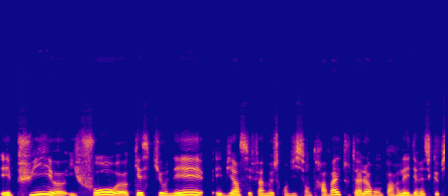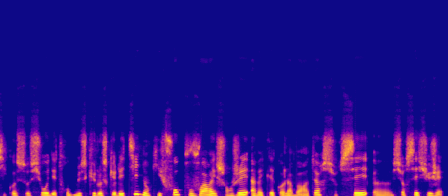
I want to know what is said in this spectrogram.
et puis euh, il faut euh, questionner eh bien ces fameuses conditions de travail. Tout à l'heure, on parlait des risques psychosociaux et des troubles musculosquelettiques, donc il faut pouvoir échanger avec les collaborateurs sur ces sur ces sujets.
